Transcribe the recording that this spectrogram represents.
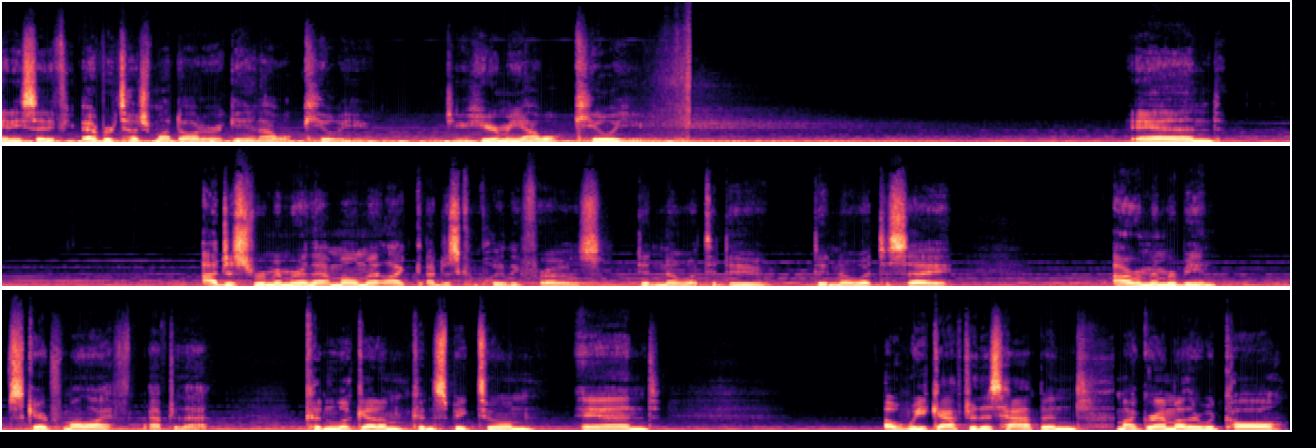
And he said, "If you ever touch my daughter again, I will kill you. Do you hear me? I will kill you." And I just remember in that moment, like I just completely froze, didn't know what to do didn't know what to say. I remember being scared for my life after that. Couldn't look at him, couldn't speak to him. And a week after this happened, my grandmother would call.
